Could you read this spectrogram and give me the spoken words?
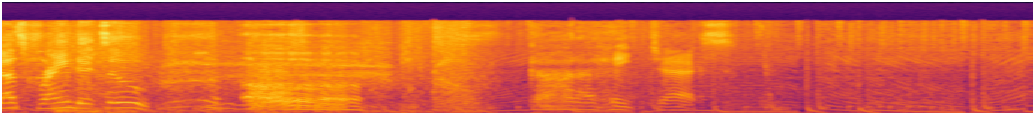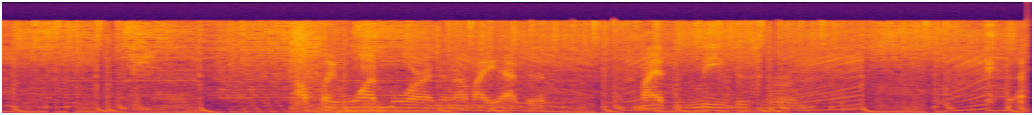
Just framed it too. Oh. God, I hate Jax. I'll play one more and then I might have to might have to leave this room.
